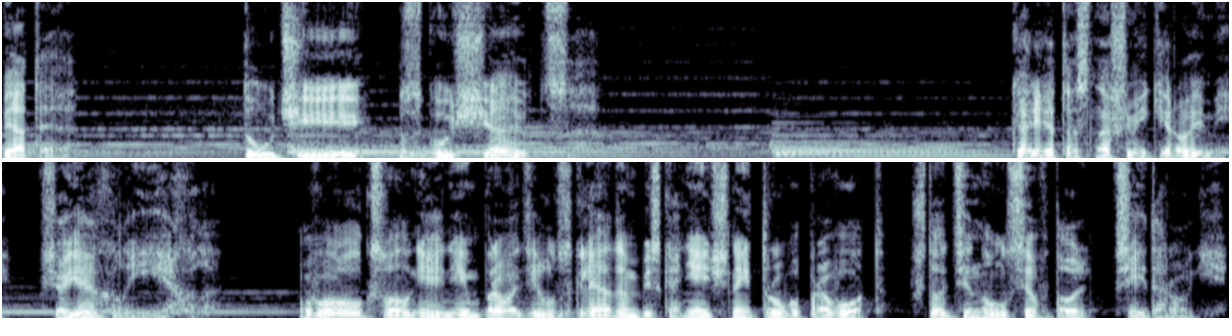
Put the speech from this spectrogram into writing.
пятая. Тучи сгущаются. Карета с нашими героями все ехала и ехала. Волк с волнением проводил взглядом бесконечный трубопровод, что тянулся вдоль всей дороги.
